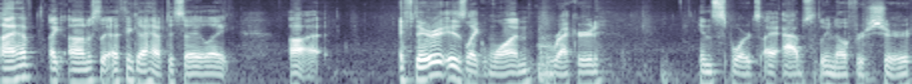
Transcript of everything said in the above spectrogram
I have like honestly, I think I have to say like, uh, if there is like one record in sports, I absolutely know for sure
